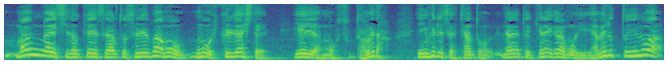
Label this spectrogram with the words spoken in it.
万が一のケースがあるとすれば、もう、もうひっくり返して、いやいや、もうだめだ。インフレ率がちゃんとならないといけないから、もうやめるというのは、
